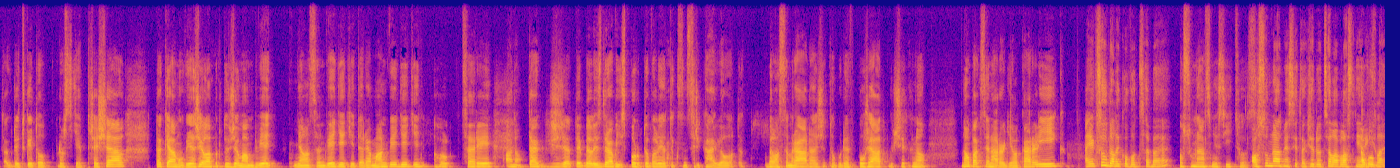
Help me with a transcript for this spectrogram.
tak vždycky to prostě přešel. Tak já mu věřila, protože mám dvě měla jsem dvě děti, teda mám dvě děti, holcery, ano. takže ty byly zdraví, sportovali a tak jsem si říkala, jo, tak byla jsem ráda, že to bude v pořádku všechno. No pak se narodil Karlík. A jak jsou daleko od sebe? 18 měsíců. 18 měsíců, takže docela vlastně Abo, rychle.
